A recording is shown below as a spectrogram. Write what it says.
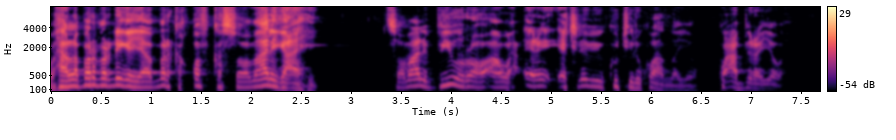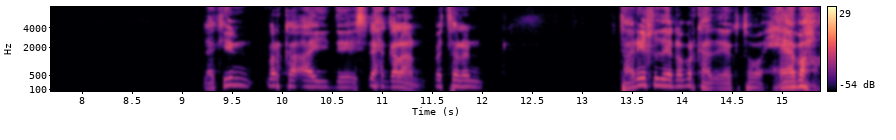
waxaa la barbar dhigayaa marka qofka soomaaliga ahi soomaali biyuur oo aan wax erey ajnabiga ku jirin ku hadlayo ku cabirayo laakiin marka ay dee isdhex galaan matalan taariikhdeenna markaad eegto xeebaha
